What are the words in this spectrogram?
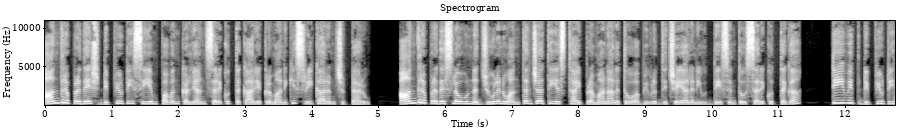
ఆంధ్రప్రదేశ్ డిప్యూటీ సీఎం పవన్ కళ్యాణ్ సరికొత్త కార్యక్రమానికి శ్రీకారం చుట్టారు. ఆంధ్రప్రదేశ్లో ఉన్న జూలను అంతర్జాతీయ స్థాయి ప్రమాణాలతో అభివృద్ధి చేయాలని ఉద్దేశంతో సరికొత్తగా టీ విత్ డిప్యూటీ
